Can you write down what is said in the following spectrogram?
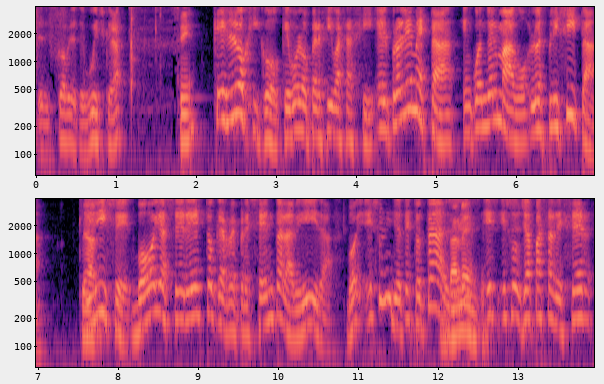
The Discovery of the Witchcraft, Sí. Que es lógico que vos lo percibas así. El problema está en cuando el mago lo explicita. Claro. Y dice, voy a hacer esto que representa la vida. Voy... Es un idiotez total. Totalmente. Es- es- eso ya pasa de ser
